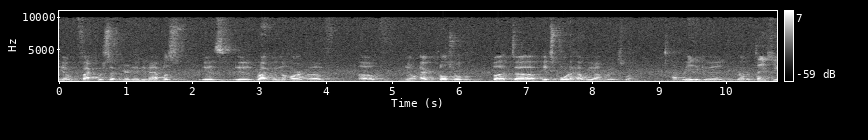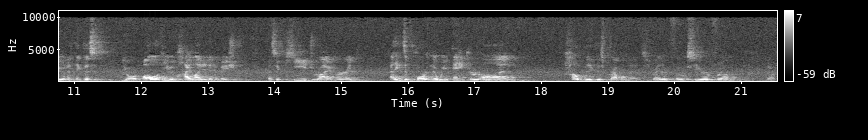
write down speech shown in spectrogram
you know, the fact we're sitting here in Indianapolis is is right in the heart of of you know agricultural, but uh, it's core to how we operate as well. Uh, really good, Robert. Thank you. And I think this, your all of you have highlighted innovation as a key driver, and I think it's important that we anchor on how big this problem is. Right? There are folks here from you know,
